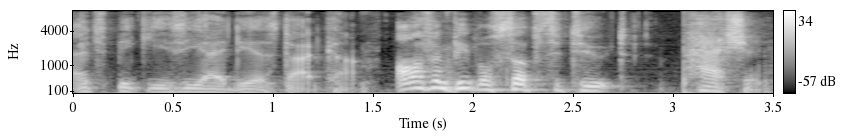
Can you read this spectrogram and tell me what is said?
at speakeasyideas.com. Often people substitute passion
